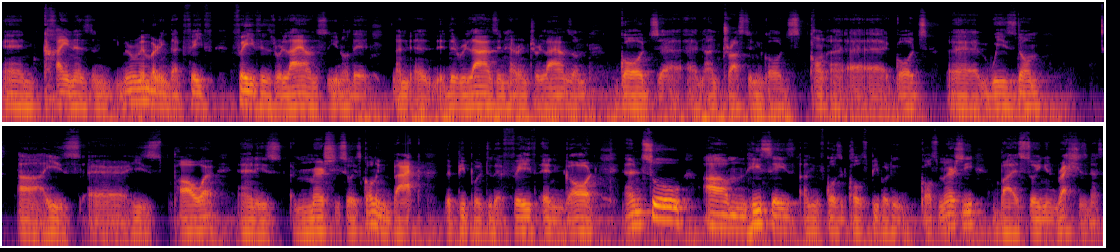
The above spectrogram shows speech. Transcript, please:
and kindness and remembering that faith faith is reliance you know the and uh, the reliance inherent reliance on God's uh, and, and, trust in God's uh, uh, God's uh, wisdom uh, his uh, his power and his mercy. So he's calling back the people to their faith in God. And so um, he says, and of course, he calls people to God's mercy by sowing in righteousness.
